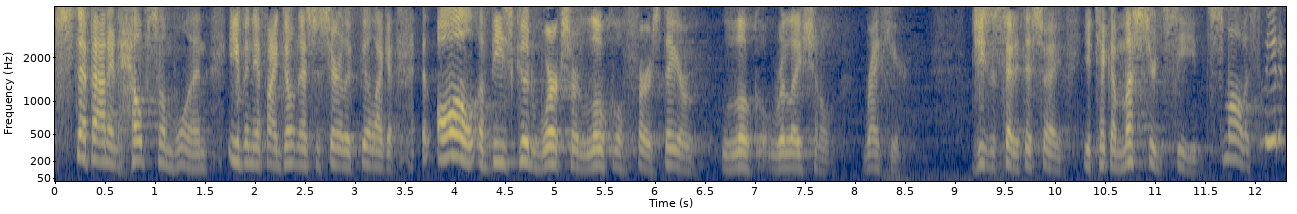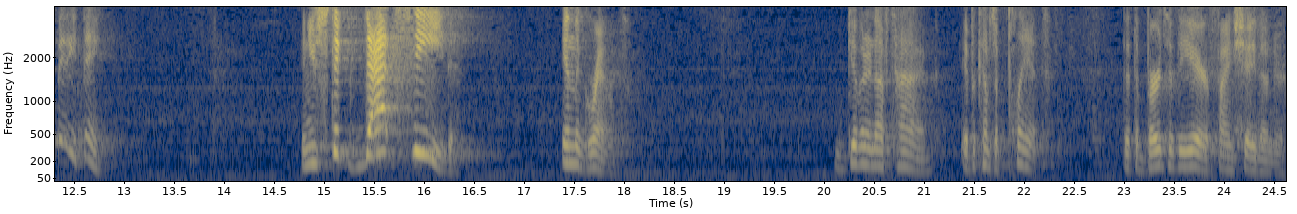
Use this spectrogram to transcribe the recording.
step out and help someone, even if I don't necessarily feel like it. All of these good works are local first, they are local, relational, right here. Jesus said it this way you take a mustard seed, smallest, little bitty thing, and you stick that seed in the ground. Given enough time, it becomes a plant that the birds of the air find shade under.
